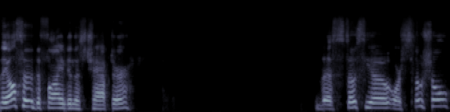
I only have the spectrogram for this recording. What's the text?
they also defined in this chapter the socio or social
